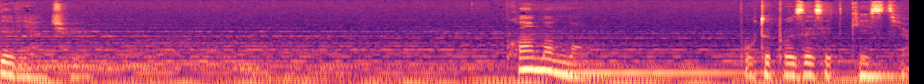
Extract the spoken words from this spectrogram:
Deviens-tu? Prends un moment pour te poser cette question.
